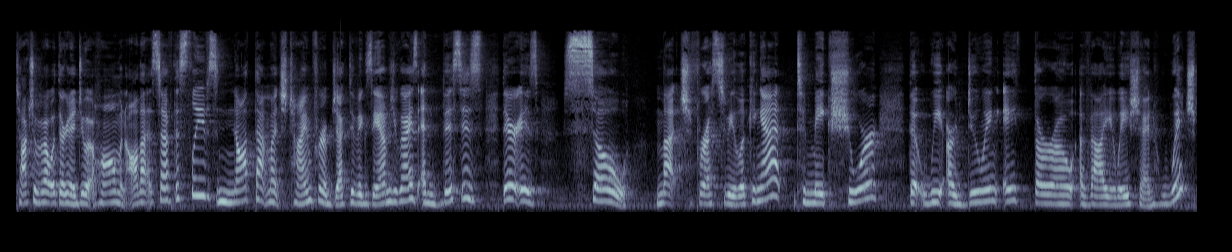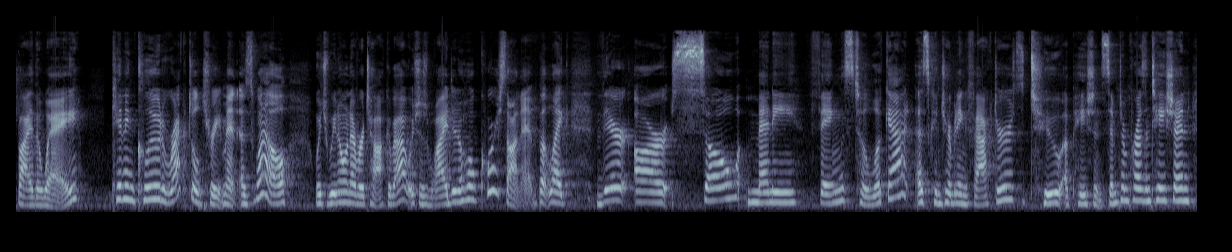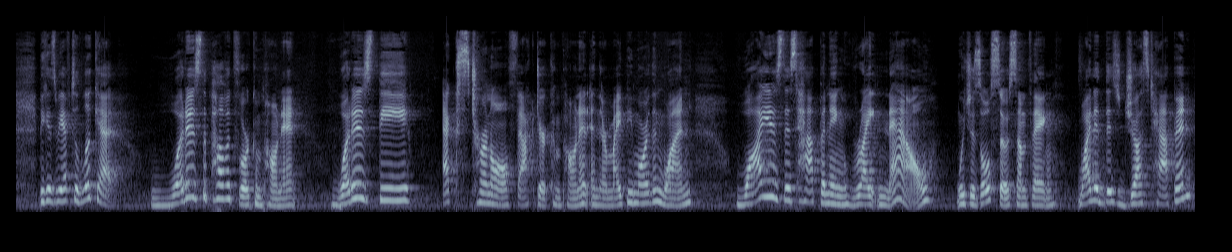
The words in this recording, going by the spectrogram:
talk to them about what they're going to do at home and all that stuff, this leaves not that much time for objective exams, you guys. And this is, there is so much for us to be looking at to make sure that we are doing a thorough evaluation, which, by the way, can include rectal treatment as well, which we don't ever talk about, which is why I did a whole course on it. But like, there are so many things to look at as contributing factors to a patient's symptom presentation because we have to look at what is the pelvic floor component, what is the external factor component, and there might be more than one. Why is this happening right now? Which is also something, why did this just happen?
